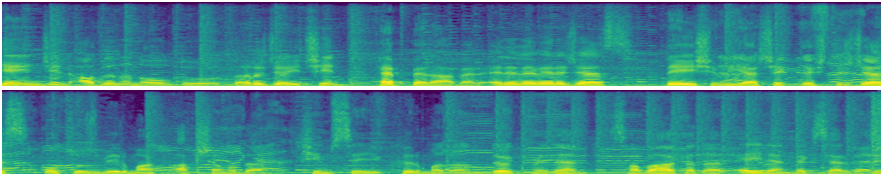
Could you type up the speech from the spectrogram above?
Gencin adının olduğu Darıca için hep beraber el ele vereceğiz. Değişimi gerçekleştireceğiz. 31 Mart akşamı da kimseyi kırmadan, dökmeden sabaha kadar eğlenmek serbest.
